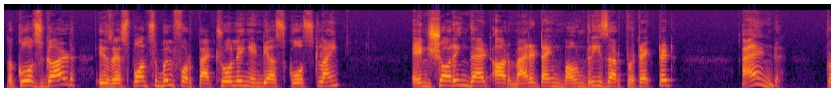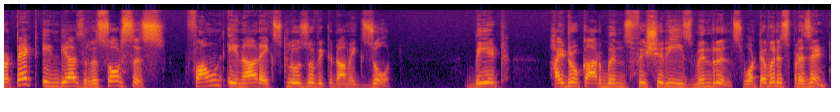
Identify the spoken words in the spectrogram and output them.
The Coast Guard is responsible for patrolling India's coastline, ensuring that our maritime boundaries are protected, and protect India's resources found in our exclusive economic zone, be it hydrocarbons, fisheries, minerals, whatever is present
